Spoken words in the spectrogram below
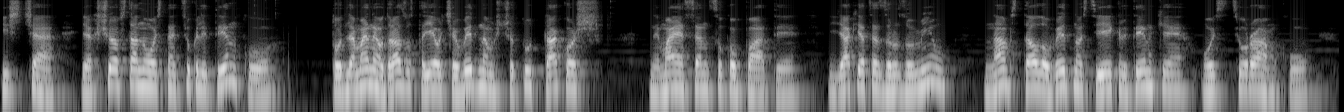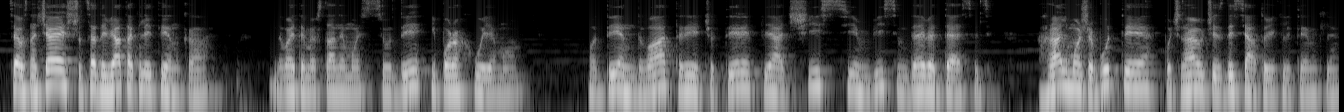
І ще, якщо я встану ось на цю клітинку, то для мене одразу стає очевидним, що тут також немає сенсу копати. І Як я це зрозумів, нам стало видно з цієї клітинки ось цю рамку. Це означає, що це дев'ята клітинка. Давайте ми встанемо сюди і порахуємо. 1, 2, 3, 4, 5, 6, 7, 8, 9, 10. Граль може бути починаючи з 10 клітинки.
